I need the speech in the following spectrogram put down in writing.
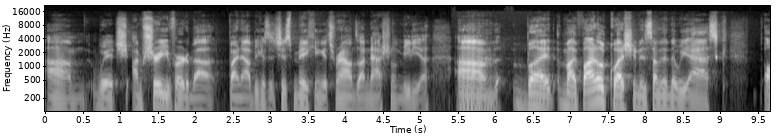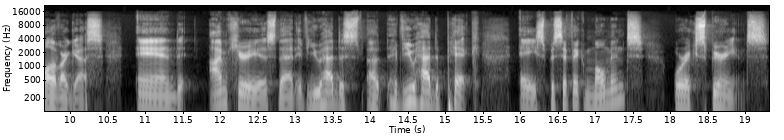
um, which I'm sure you've heard about by now because it's just making its rounds on national media. Um, yeah. But my final question is something that we ask all of our guests, and I'm curious that if you had to, uh, if you had to pick a specific moment or experience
